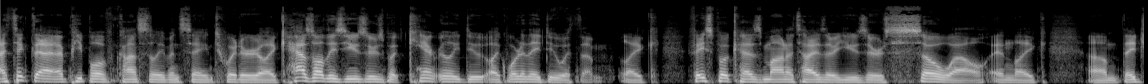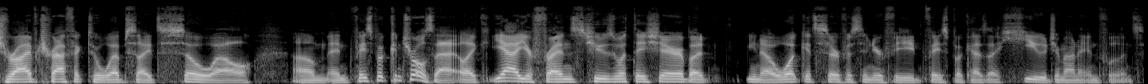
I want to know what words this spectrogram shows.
I think that people have constantly been saying Twitter like has all these users but can't really do like what do they do with them? Like Facebook has monetized their users so well and like um, they drive traffic to websites so well. Um, and Facebook controls that. Like, yeah, your friends choose what they share, but you know what gets surfaced in your feed. Facebook has a huge amount of influence.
